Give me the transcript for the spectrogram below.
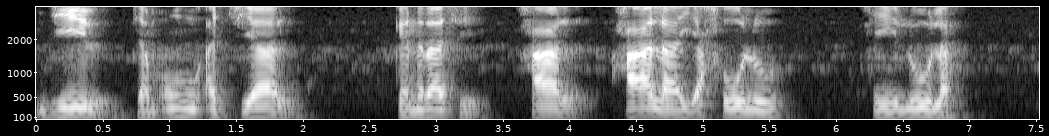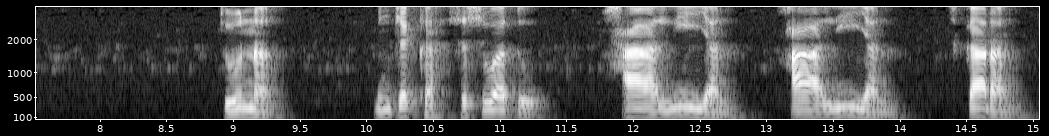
Jil jam'uhu ajyal. Generasi hal hala yahulu hilulah. Tuna mencegah sesuatu. Halian halian sekarang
